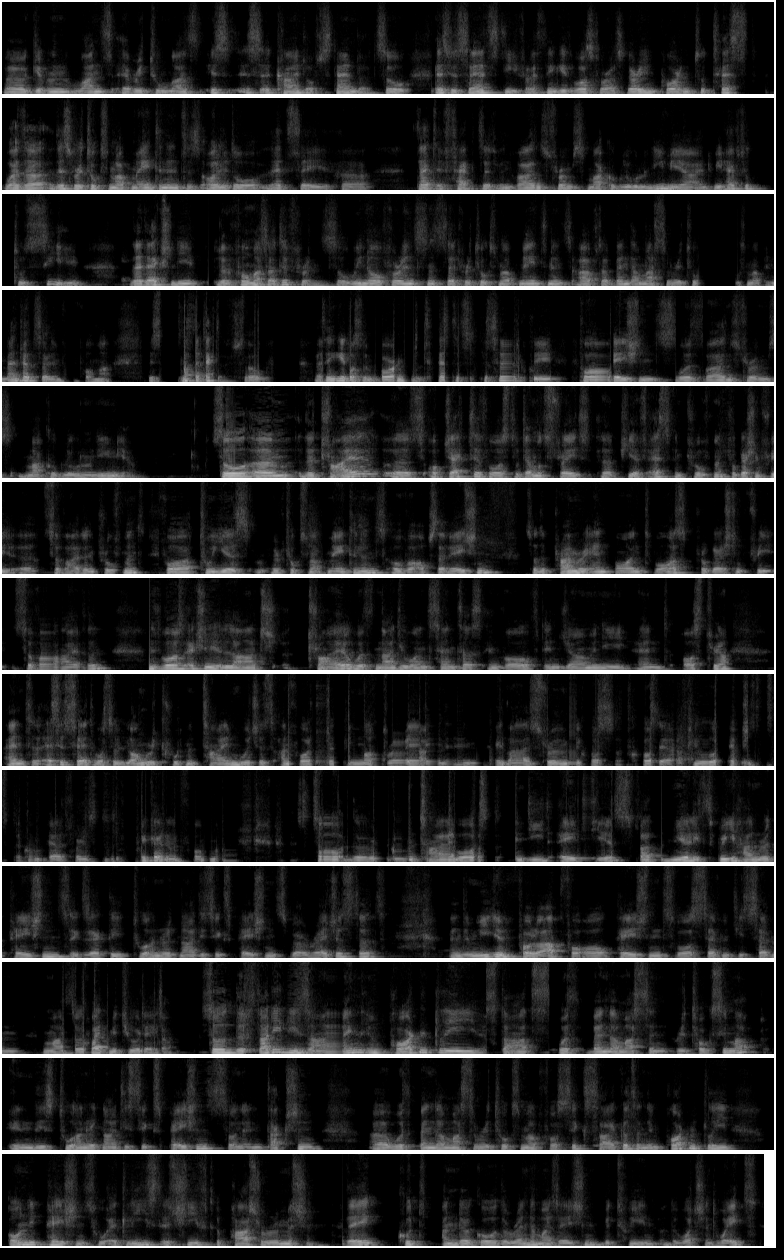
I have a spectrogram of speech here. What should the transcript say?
uh, given once every two months is, is a kind of standard. So, as you said, Steve, I think it was for us very important to test whether this rituximab maintenance is also, let's say, uh, that effective in Waldenström's macroglobulinemia. And we have to, to see that actually lymphomas are different. So we know, for instance, that rituximab maintenance after bendamustine rituximab in mantle cell lymphoma is not effective. So I think it was important to test it specifically for patients with Waldenström's macroglobulinemia. So um, the trial's objective was to demonstrate uh, PFS improvement, progression-free uh, survival improvement for two years rituximab maintenance over observation. So the primary endpoint was progression-free survival. It was actually a large trial with 91 centers involved in Germany and Austria. And uh, as you said, it was a long recruitment time, which is unfortunately not rare in, in, in because, of course, there are fewer patients compared, for instance, to follicular lymphoma. So the recruitment time was indeed eight years, but nearly 300 patients, exactly 296 patients were registered. And the median follow up for all patients was 77 months, so quite mature data. So the study design importantly starts with bendamustine rituximab in these 296 patients, so an induction uh, with bendamustine rituximab for six cycles, and importantly, only patients who at least achieved a partial remission. They could undergo the randomization between the watch and wait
